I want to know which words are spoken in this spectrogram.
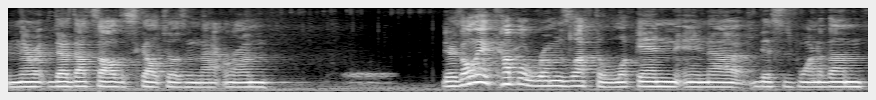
And there, there that's all the Skulltulas in that room. There's only a couple rooms left to look in, and uh, this is one of them.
